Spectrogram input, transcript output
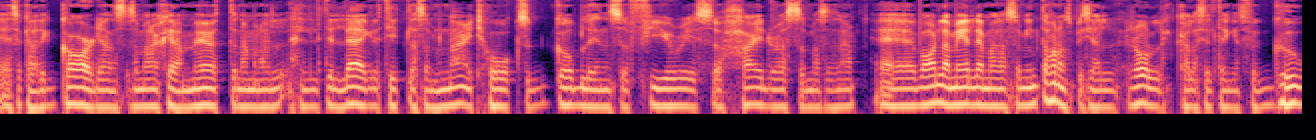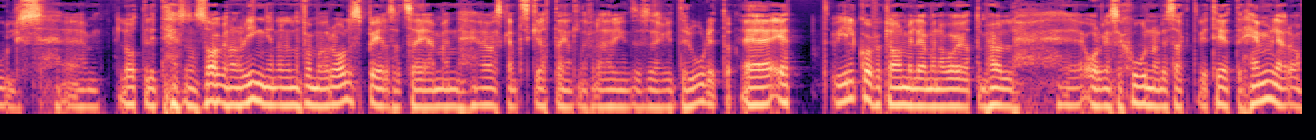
Eh, så kallade Guardians som arrangerar möten. när Man har lite lägre titlar som Nighthawks och Goblins och Furies och Hydras och massa sådana. Eh, vanliga medlemmar som inte har någon speciell roll kallas helt enkelt för Ghouls. Eh, låter lite som Sagan om ringen eller någon form av rollspel så att säga. Men jag ska inte skratta egentligen för det här är inte särskilt roligt. Då. Eh, ett villkor för klanmedlemmarna var ju att de höll eh, organisationen och dess aktiviteter hemliga då.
